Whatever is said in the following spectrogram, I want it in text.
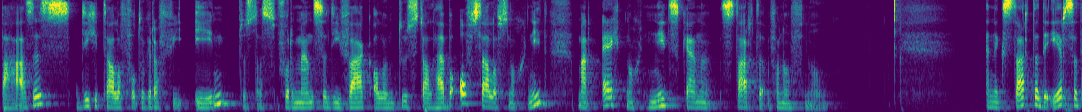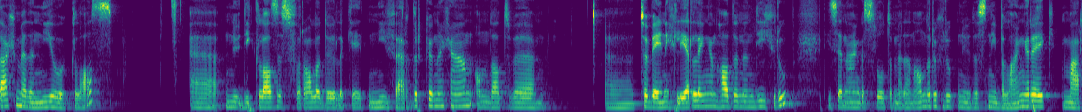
basis, digitale fotografie 1. Dus dat is voor mensen die vaak al een toestel hebben of zelfs nog niet, maar echt nog niets kennen, starten vanaf nul. En ik startte de eerste dag met een nieuwe klas. Uh, nu, die klas is voor alle duidelijkheid niet verder kunnen gaan, omdat we uh, te weinig leerlingen hadden in die groep. Die zijn aangesloten met een andere groep. Nu, dat is niet belangrijk, maar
